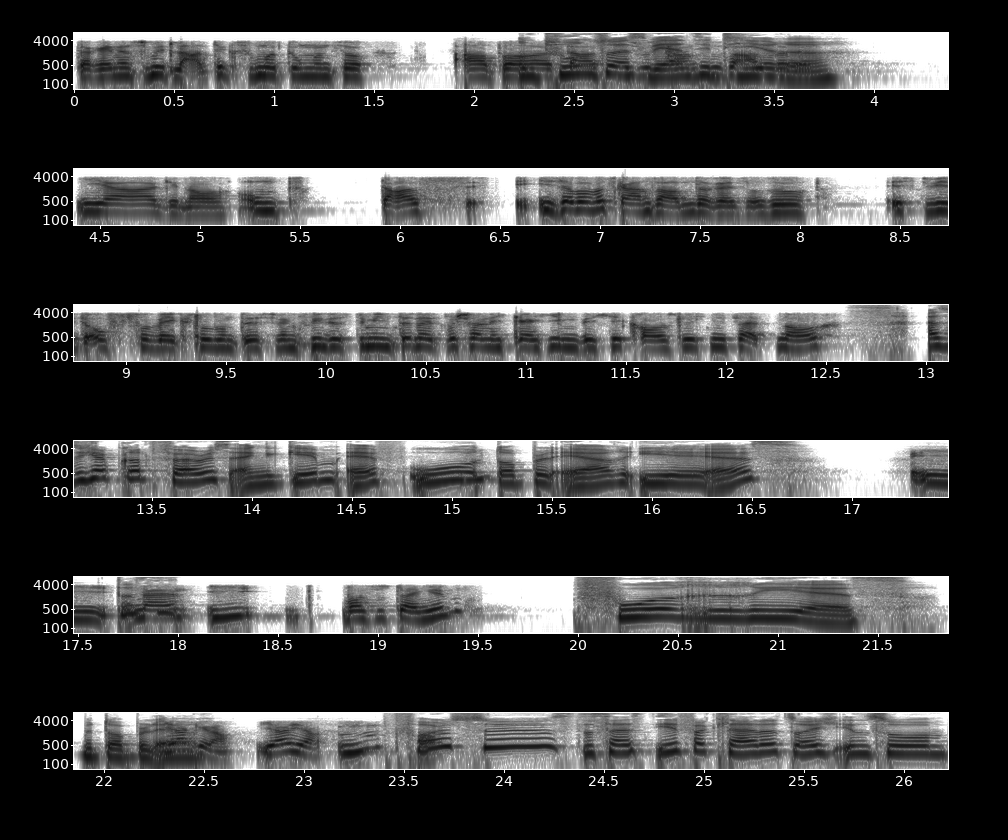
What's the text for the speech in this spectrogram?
da rennen sie mit Latex um und so. Aber und tun so, als wären sie Tiere. Anderes. Ja, genau. Und das ist aber was ganz anderes. Also es wird oft verwechselt und deswegen findest du im Internet wahrscheinlich gleich irgendwelche grauslichen Seiten auch. Also ich habe gerade Furries eingegeben, F-U-R-R-I-E-S. Nein, I, was hast du eingegeben? Furies mit Doppel-R. Ja, genau. Ja, ja. Mhm. Voll süß. Das heißt, ihr verkleidet euch in so,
